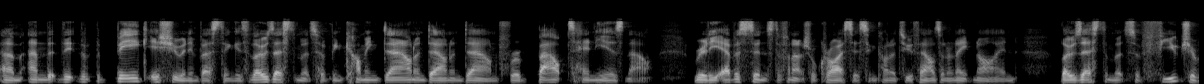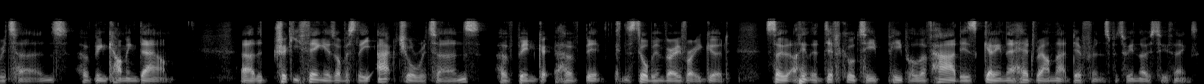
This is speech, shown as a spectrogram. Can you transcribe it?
Um, and the, the, the big issue in investing is those estimates have been coming down and down and down for about 10 years now, really ever since the financial crisis in kind of 2008 9 those estimates of future returns have been coming down. Uh, the tricky thing is obviously actual returns have been have been still been very very good. So I think the difficulty people have had is getting their head around that difference between those two things.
